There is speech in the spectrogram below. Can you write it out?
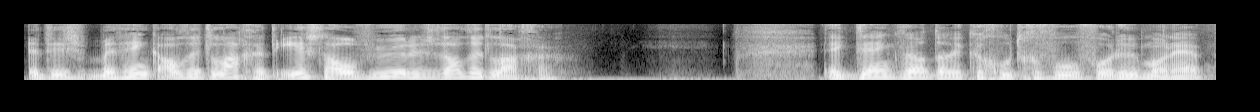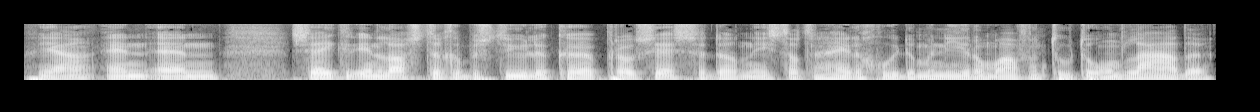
het is met Henk altijd lachen. Het eerste half uur is het altijd lachen. Ik denk wel dat ik een goed gevoel voor humor heb. Ja? En, en zeker in lastige bestuurlijke processen... dan is dat een hele goede manier om af en toe te ontladen.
